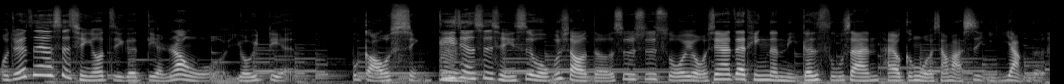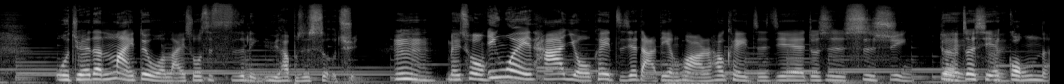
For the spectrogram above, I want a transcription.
我觉得这件事情有几个点让我有一点不高兴。第一件事情是，我不晓得是不是所有现在在听的你跟苏珊，还有跟我的想法是一样的。我觉得赖对我来说是私领域，它不是社群，嗯，没错，因为它有可以直接打电话，然后可以直接就是视讯的对这些功能，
